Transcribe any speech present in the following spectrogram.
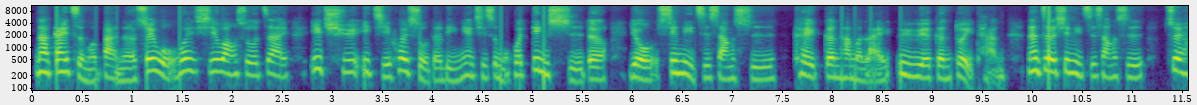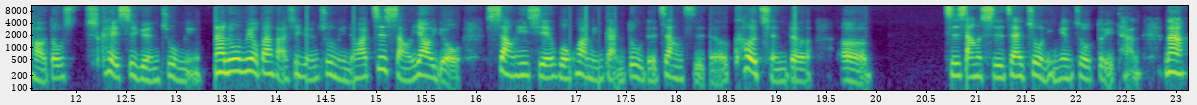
那该怎么办呢？所以我会希望说，在一区一级会所的里面，其实我们会定时的有心理咨商师可以跟他们来预约跟对谈。那这个心理咨商师最好都是可以是原住民。那如果没有办法是原住民的话，至少要有上一些文化敏感度的这样子的课程的。呃，智商师在做里面做对谈。那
